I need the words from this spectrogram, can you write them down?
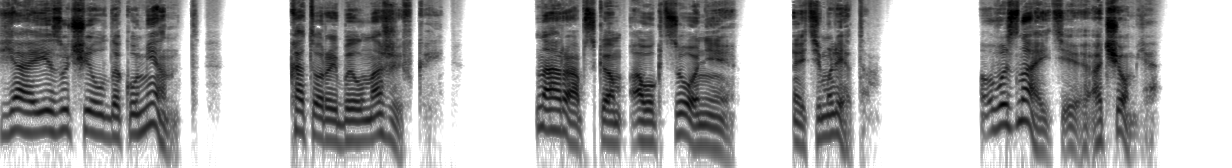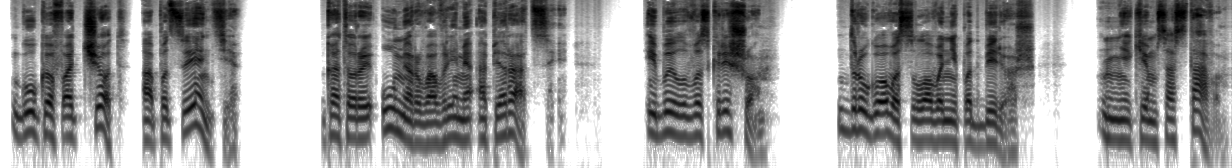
я изучил документ, который был наживкой, на арабском аукционе этим летом. Вы знаете, о чем я. Гуков отчет о пациенте, который умер во время операции и был воскрешен. Другого слова не подберешь. Неким составом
